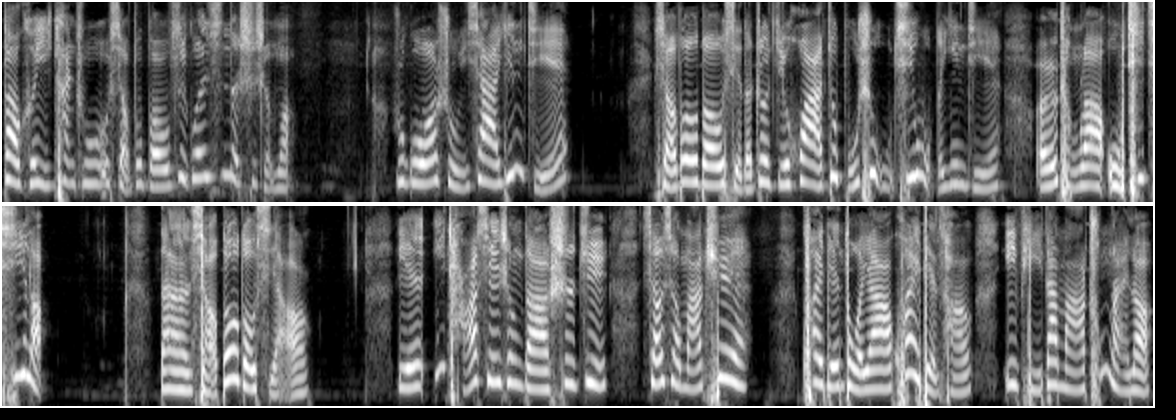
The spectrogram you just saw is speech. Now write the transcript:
倒可以看出小豆豆最关心的是什么。如果数一下音节。小豆豆写的这句话就不是五七五的音节，而成了五七七了。但小豆豆想，连一茶先生的诗句“小小麻雀，快点躲呀，快点藏，一匹大马冲来了”，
